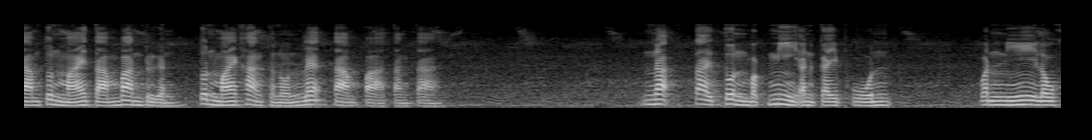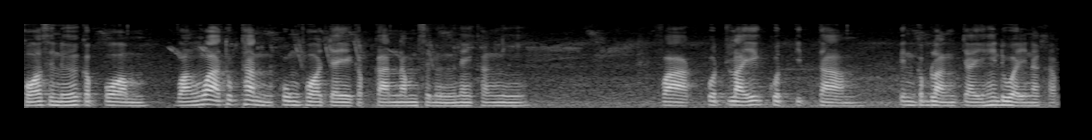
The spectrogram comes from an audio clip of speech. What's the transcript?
ตามต้นไม้ตามบ้านเรือน ต้นไม้ข้างถนนและตามป่าต่างๆ ณ ใต้ต้นบักมี่อันไกลโพ้น วันนี้เราขอเสนอกับปอม หวังว่าทุกท่านคงพอใจกับการนำเสนอในครั้งนี้ ฝากกดไลค์กดติดตาม เป็นกำลังใจให้ด้วยนะครับ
